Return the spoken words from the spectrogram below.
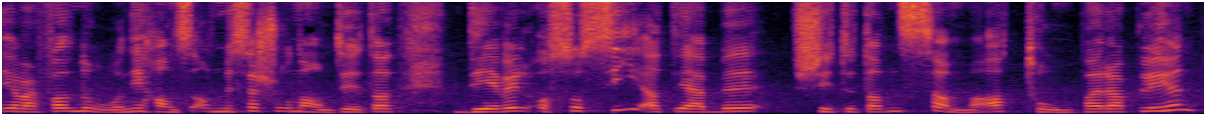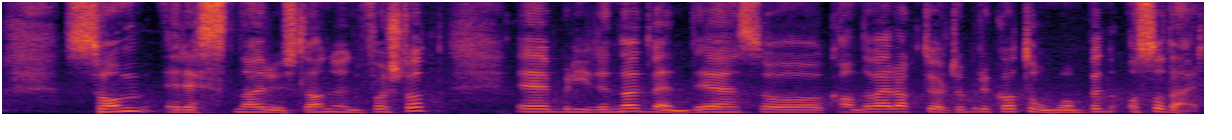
i hvert fall noen i hans administrasjon har antydet at det vil også si at de er beskyttet av den samme atomparaplyen som resten av Russland. Underforstått, blir det nødvendig, så kan det være aktuelt å bruke atomvåpen også der.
